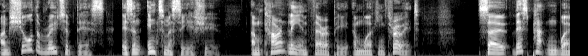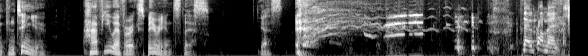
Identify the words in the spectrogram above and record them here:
I'm sure the root of this is an intimacy issue. I'm currently in therapy and working through it, so this pattern won't continue. Have you ever experienced this? Yes. No comment.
